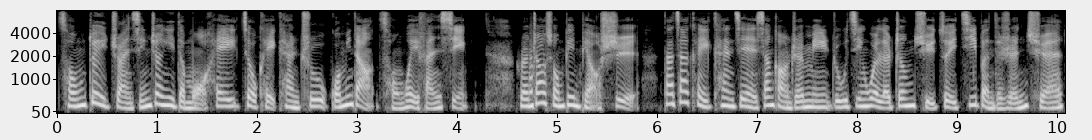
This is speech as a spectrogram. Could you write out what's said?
从对转型正义的抹黑就可以看出国民党从未反省。阮昭雄并表示。大家可以看见，香港人民如今为了争取最基本的人权，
